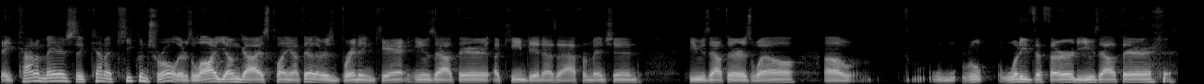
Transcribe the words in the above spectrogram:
they kind of managed to kind of keep control. There's a lot of young guys playing out there. There was Brendan Gant, he was out there. Akeem Dent, as I aforementioned, he was out there as well. Uh, Woody the third, he was out there.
